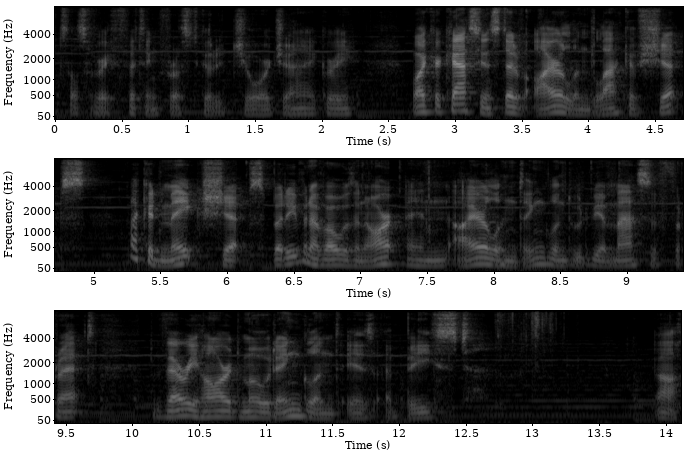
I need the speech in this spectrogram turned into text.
It's also very fitting for us to go to Georgia, I agree. Why Circassian instead of Ireland? Lack of ships? I could make ships, but even if I was in, Art in Ireland, England would be a massive threat. Very hard mode. England is a beast. Ah,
